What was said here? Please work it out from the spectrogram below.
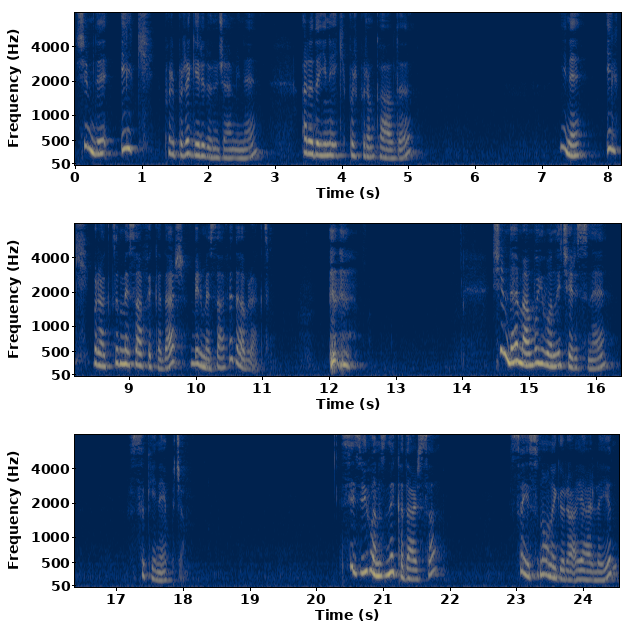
Şimdi ilk pırpıra geri döneceğim yine. Arada yine iki pırpırım kaldı. Yine ilk bıraktığım mesafe kadar bir mesafe daha bıraktım. Şimdi hemen bu yuvanın içerisine sık iğne yapacağım. Siz yuvanız ne kadarsa sayısını ona göre ayarlayın.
